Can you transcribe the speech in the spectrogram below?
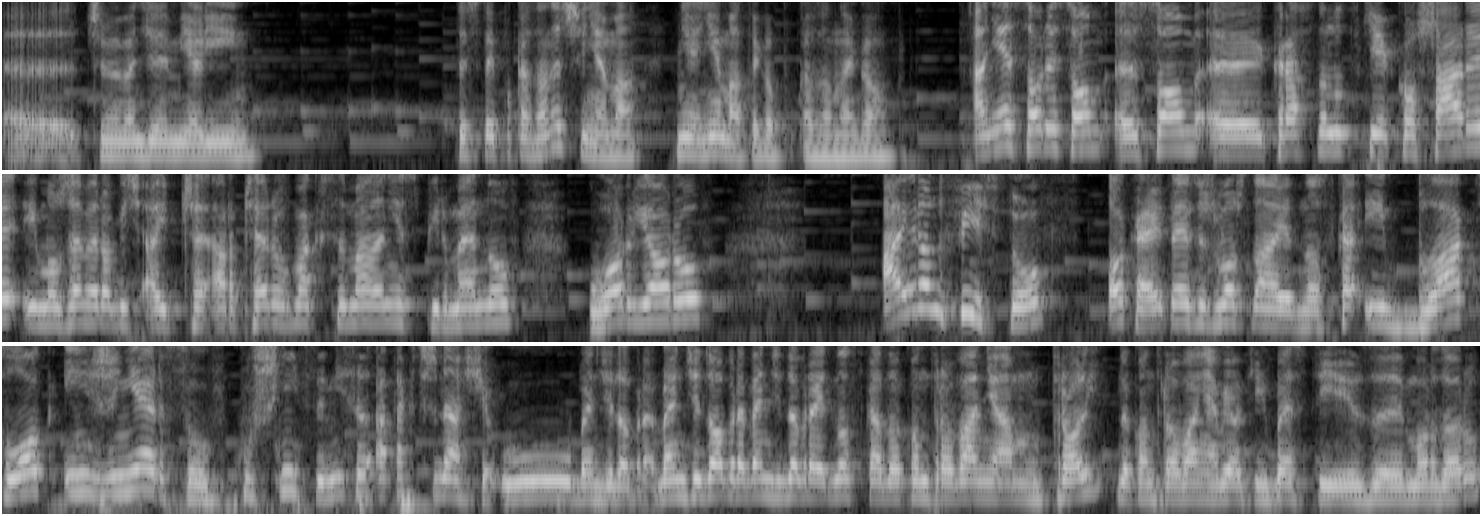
E, czy my będziemy mieli... To jest tutaj pokazane, czy nie ma? Nie, nie ma tego pokazanego. A nie, sorry, są, y, są y, krasnoludzkie koszary i możemy robić arche- archerów maksymalnie, spearmenów, warriorów, iron fistów, okej, to jest już mocna jednostka i black lock inżyniersów, kusznicy, missile attack 13, uuu, będzie dobre, będzie dobre, będzie dobra jednostka do kontrolowania mm, troli, do kontrolowania wielkich bestii z Mordoru,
